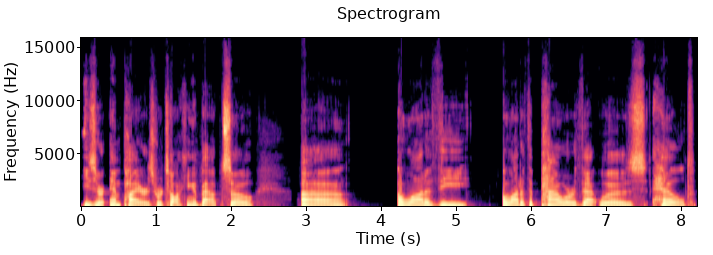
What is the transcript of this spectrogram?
these are empires we're talking about. So uh, a lot of the a lot of the power that was held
